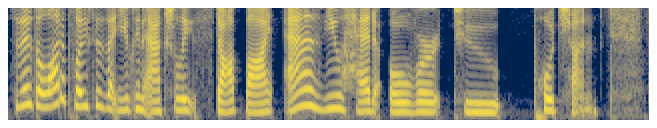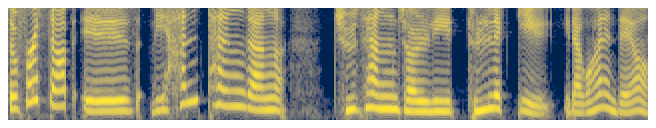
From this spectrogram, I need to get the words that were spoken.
So there's a lot of places that you can actually stop by as you head over to Pocheon. So first stop is the Hantangang 주상절리 둘레길이라고 하는데요.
